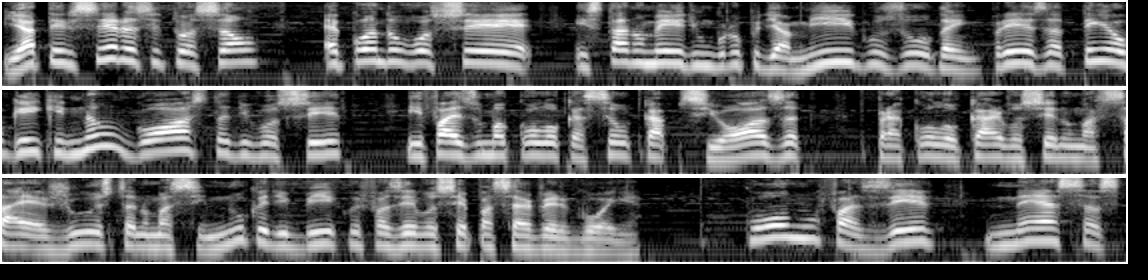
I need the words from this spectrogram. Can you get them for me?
E a terceira situação é quando você está no meio de um grupo de amigos ou da empresa, tem alguém que não gosta de você e faz uma colocação capciosa para colocar você numa saia justa, numa sinuca de bico e fazer você passar vergonha. Como fazer nessas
